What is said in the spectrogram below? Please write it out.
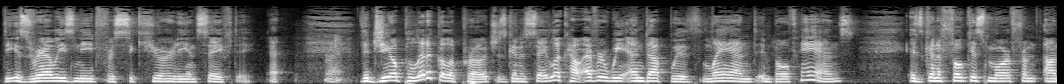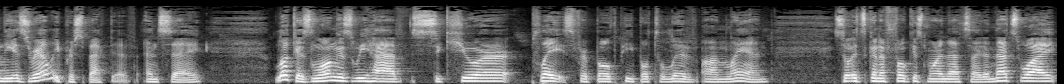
the Israelis' need for security and safety. The geopolitical approach is going to say, look, however we end up with land in both hands, is going to focus more from on the Israeli perspective and say, look, as long as we have secure place for both people to live on land, so it's going to focus more on that side, and that's why.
